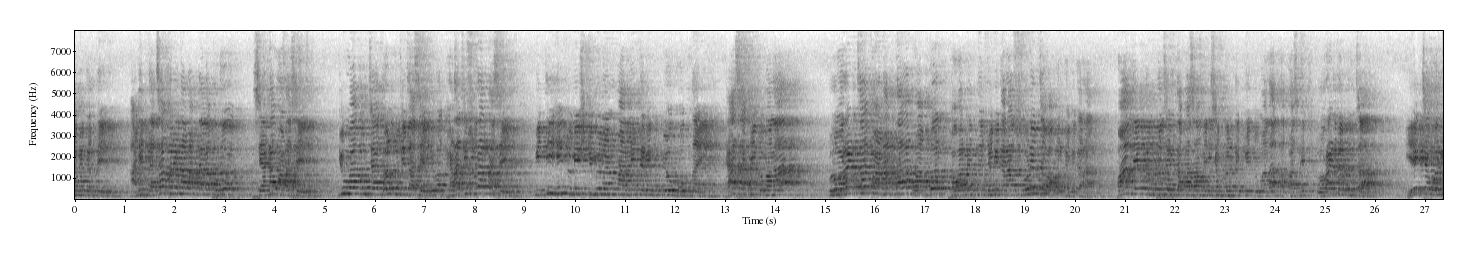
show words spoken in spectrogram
कमी करते. आणि त्याचा परिणाम आपल्याला पुढं शेंगा वाढ असेल किंवा तुमच्या गळपुजीत असेल किंवा घडाची सुधारणा असेल कितीही तुम्ही स्टिम्युलंट मारली तरी उपयोग होत नाही. ह्यासाठी तुम्हाला क्लोराईडचा पाण्याचा वापर फवारणीत कमी करा सोडियमचा वापर कमी करा. पाच एक कंपल्सरी तपासा म्हणजे शंभर टक्के तुम्हाला तपासणीत क्लोराईड जर तुमचा एकच्या वर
